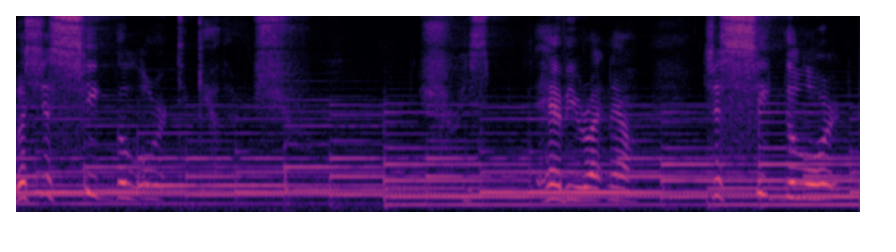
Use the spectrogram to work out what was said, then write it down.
Let's just seek the Lord together. He's heavy right now. Just seek the Lord.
